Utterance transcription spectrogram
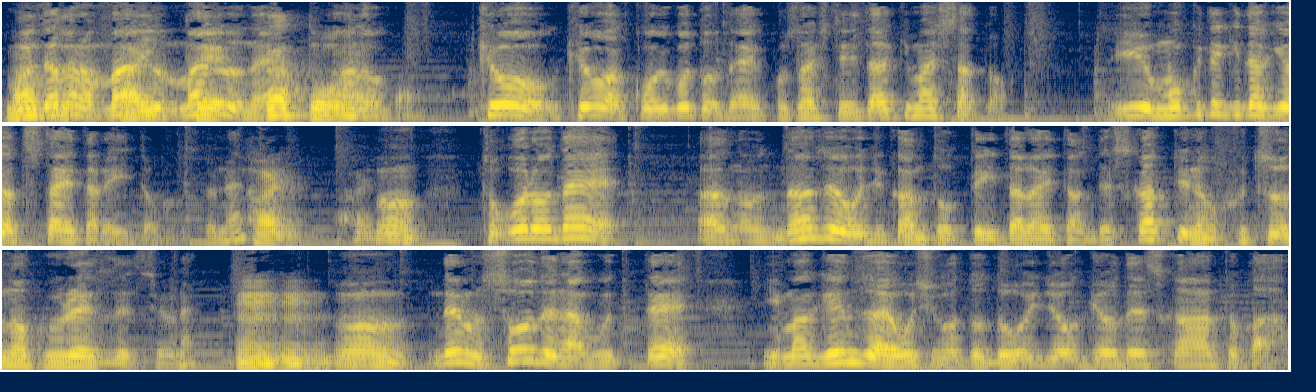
まずだからまず相手がどうなのか。今日今日はこういうことで来させていただきましたという目的だけは伝えたらいいと思うんですよね。はい。はい。うん、ところであの、なぜお時間取っていただいたんですかっていうのが普通のフレーズですよね。うんうん。うん、でもそうでなくって、今現在お仕事どういう状況ですか？とか、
